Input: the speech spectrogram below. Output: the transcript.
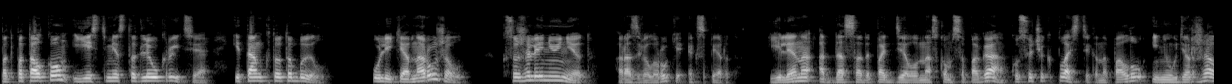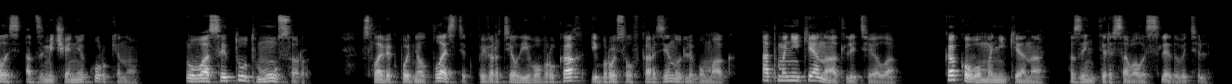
«Под потолком есть место для укрытия, и там кто-то был. Улики обнаружил? К сожалению, нет, развел руки эксперт. Елена от досады поддела носком сапога кусочек пластика на полу и не удержалась от замечания Куркину. «У вас и тут мусор». Славик поднял пластик, повертел его в руках и бросил в корзину для бумаг. От манекена отлетело. «Какого манекена?» – заинтересовалась следователь.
